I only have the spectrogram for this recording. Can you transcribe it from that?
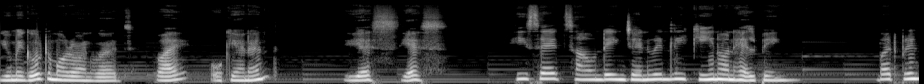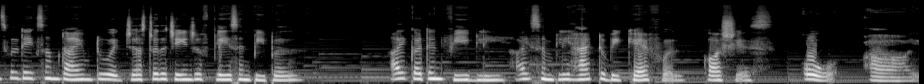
You may go tomorrow onwards. Why? Okay, Anand? Yes, yes. He said, sounding genuinely keen on helping. But Prince will take some time to adjust to the change of place and people. I cut in feebly. I simply had to be careful, cautious. Oh, ah, uh,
